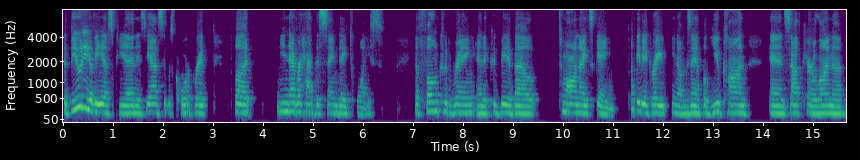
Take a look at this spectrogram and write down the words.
the beauty of ESPN is yes, it was corporate, but you never had the same day twice. The phone could ring and it could be about tomorrow night's game. I'll give you a great, you know, example. UConn and South Carolina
